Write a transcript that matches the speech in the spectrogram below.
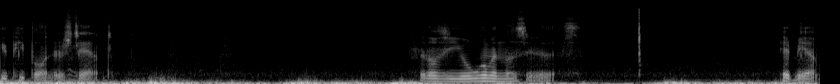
you people understand. For those of you women listening to this, hit me up.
